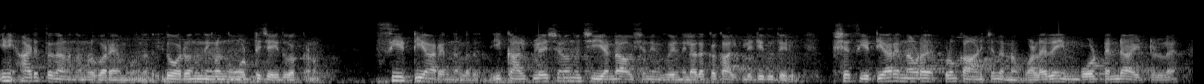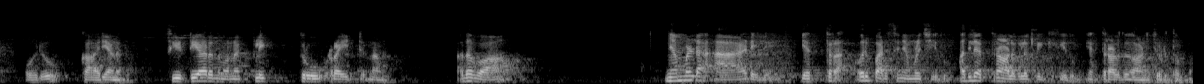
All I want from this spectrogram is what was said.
ഇനി അടുത്തതാണ് നമ്മൾ പറയാൻ പോകുന്നത്. ഇത് ഓരോന്നും നിങ്ങൾ നോട്ട് ചെയ്തു വെക്കണം. സി ടി ആർ എന്നുള്ളത്. ഈ കാൽക്കുലേഷൻ ഒന്നും ചെയ്യേണ്ട ആവശ്യം നിങ്ങൾക്ക് വരുന്നില്ല. അതൊക്കെ കാൽക്കുലേറ്റ് ചെയ്ത് തരും. പക്ഷെ സി ടി ആർ എന്നവിടെ എപ്പോഴും കാണിച്ചു തരണം. വളരെ ഇമ്പോർട്ടന്റ് ആയിട്ടുള്ള ഒരു കാര്യമാണിത്. സി ടി ആർ എന്ന് പറഞ്ഞാൽ ക്ലിക്ക് ത്രൂ റേറ്റ് എന്നാണ്. അഥവാ നമ്മളുടെ ആഡിൽ എത്ര ഒരു പരസ്യം നമ്മൾ ചെയ്തു. അതിൽ എത്ര ആളുകൾ ക്ലിക്ക് ചെയ്തു. എത്ര ആൾക്ക് കാണിച്ചു കൊടുത്തപ്പോൾ.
